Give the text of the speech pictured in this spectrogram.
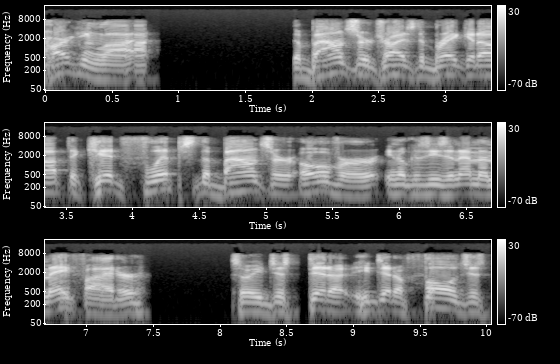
parking lot. The bouncer tries to break it up. The kid flips the bouncer over, you know, because he's an MMA fighter. So he just did a he did a full just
